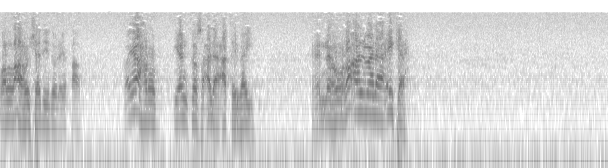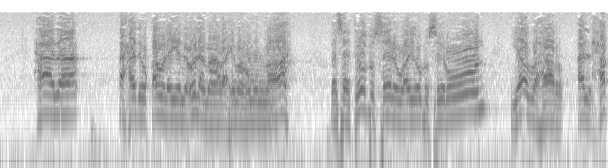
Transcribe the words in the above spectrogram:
والله شديد العقاب. فيهرب ينكص على عقبيه. لأنه رأى الملائكة. هذا أحد قولي العلماء رحمهم الله. فستبصر ويبصرون. يظهر الحق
